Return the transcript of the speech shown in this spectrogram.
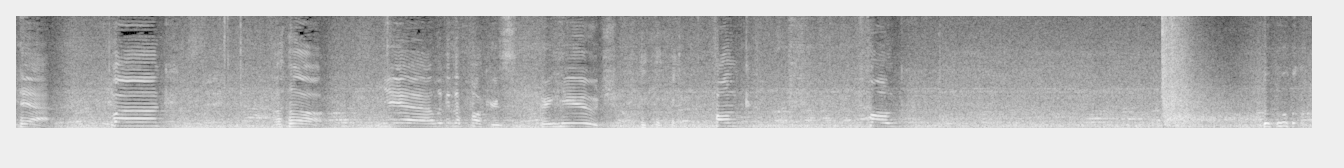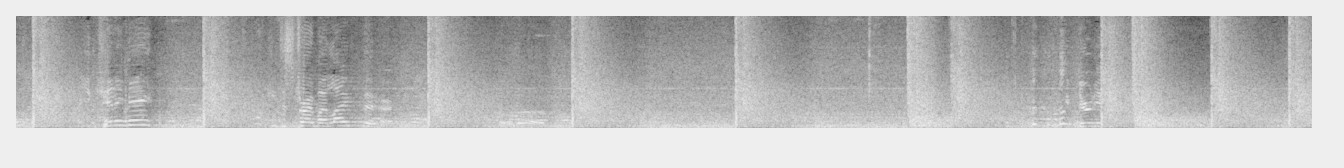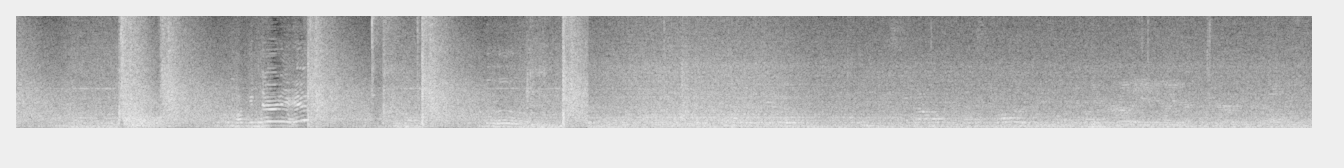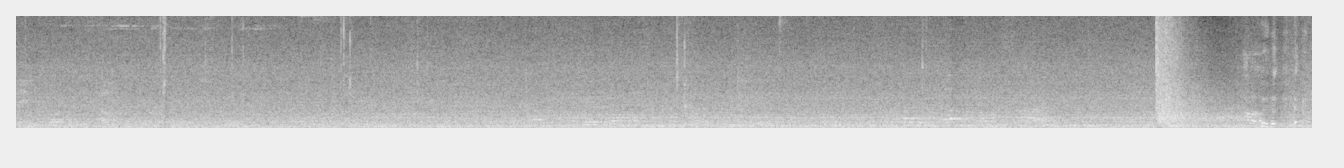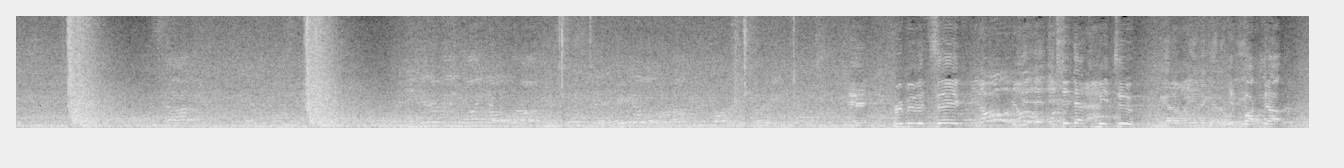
Yeah. Bonk! Oh, yeah, look at the fuckers. They're huge. Funk. Funk. Are you kidding me? Fucking destroyed my life there. Hold up. Fucking dirty. Fucking dirty hip. Yeah, prove it safe. It, it, it did that to me too. I gotta gotta It fucked up.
